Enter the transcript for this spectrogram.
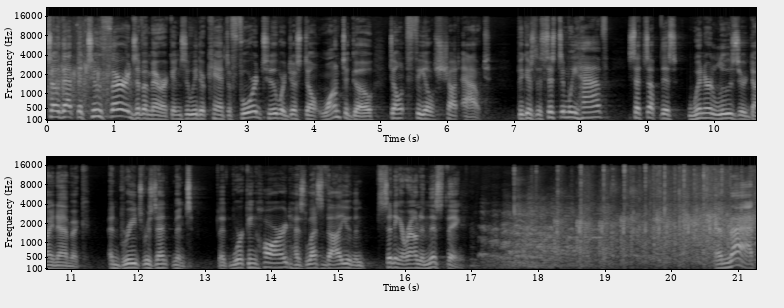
so that the two thirds of Americans who either can't afford to or just don't want to go don't feel shut out. Because the system we have sets up this winner loser dynamic and breeds resentment that working hard has less value than sitting around in this thing. and that,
